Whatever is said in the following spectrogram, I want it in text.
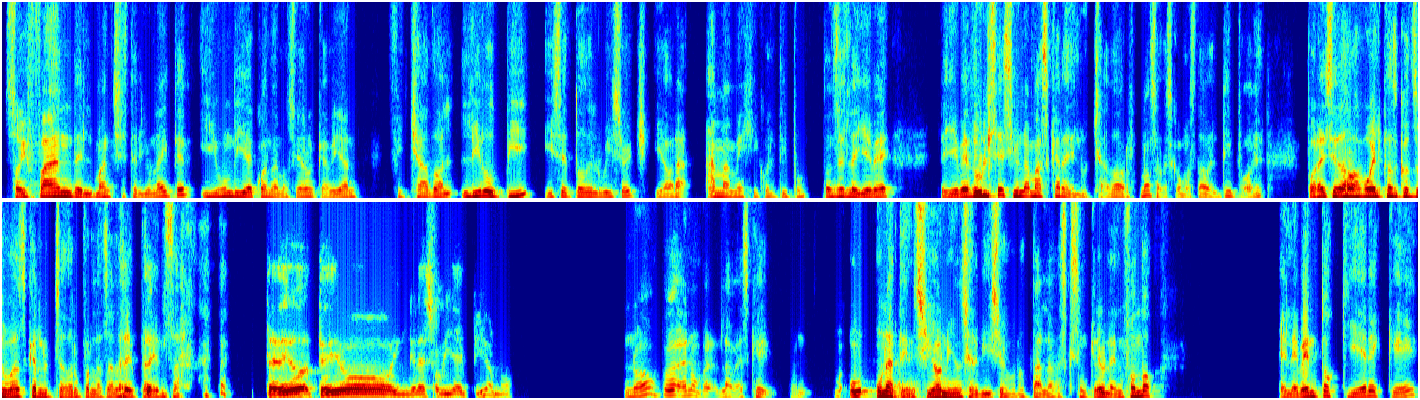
Soy fan del Manchester United y un día cuando anunciaron que habían fichado al Little P, hice todo el research y ahora ama México el tipo. Entonces le llevé, le llevé dulces y una máscara de luchador. No sabes cómo estaba el tipo, ¿eh? Por ahí se daba vueltas con su máscara luchador por la sala de prensa. ¿Te dio, ¿Te dio ingreso VIP o no? No, bueno, la verdad es que una atención y un servicio brutal, la verdad es que es increíble. En el fondo, el evento quiere que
